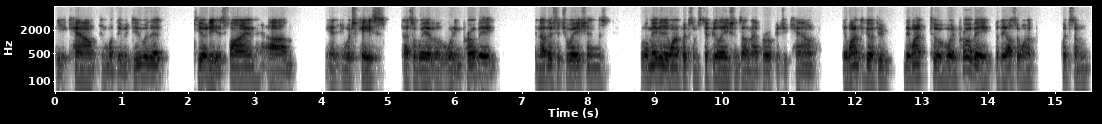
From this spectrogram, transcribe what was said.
the account and what they would do with it. TOD is fine, um, in, in which case that's a way of avoiding probate. In other situations, well, maybe they want to put some stipulations on that brokerage account. They want it to go through. They want it to avoid probate, but they also want to put some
